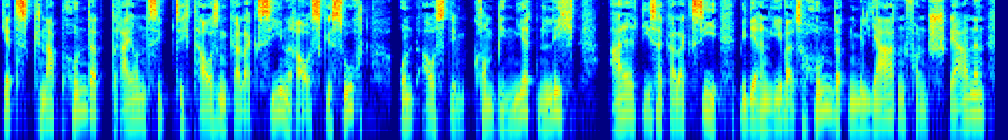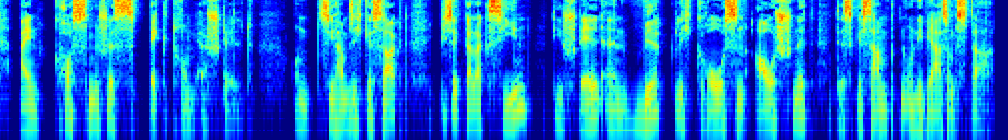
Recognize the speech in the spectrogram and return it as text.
jetzt knapp 173.000 Galaxien rausgesucht und aus dem kombinierten Licht all dieser Galaxie mit ihren jeweils hunderten Milliarden von Sternen ein kosmisches Spektrum erstellt. Und sie haben sich gesagt, diese Galaxien, die stellen einen wirklich großen Ausschnitt des gesamten Universums dar.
